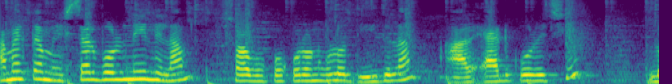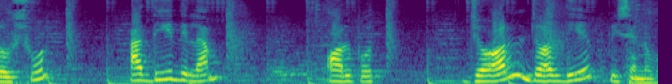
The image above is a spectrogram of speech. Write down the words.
আমি একটা মিক্সার বোল নিয়ে নিলাম, সব উপকরণগুলো দিয়ে দিলাম আর অ্যাড করেছি রসুন আর দিয়ে দিলাম অল্প জল জল দিয়ে পিষে নেব।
